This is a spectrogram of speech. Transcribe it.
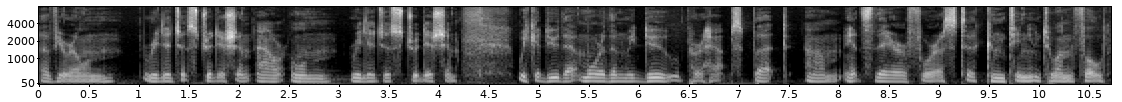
of your own religious tradition, our own religious tradition. We could do that more than we do, perhaps, but um, it's there for us to continue to unfold.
